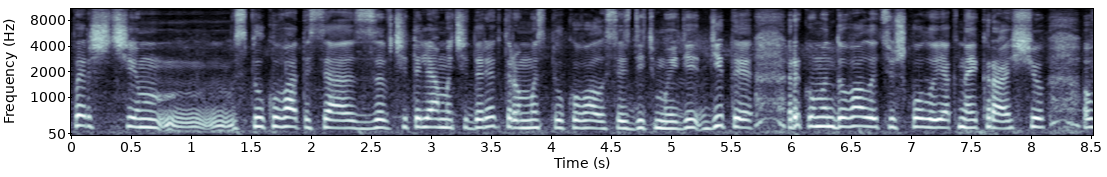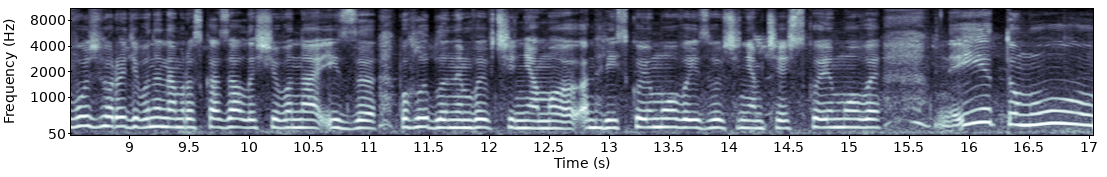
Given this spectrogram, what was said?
Перш чим спілкуватися з вчителями чи директором, ми спілкувалися з дітьми. Діти рекомендували цю школу як найкращу в Ужгороді. Вони нам розказали, що вона із поглибленим вивченням англійської мови, із вивченням чеської мови. І тому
